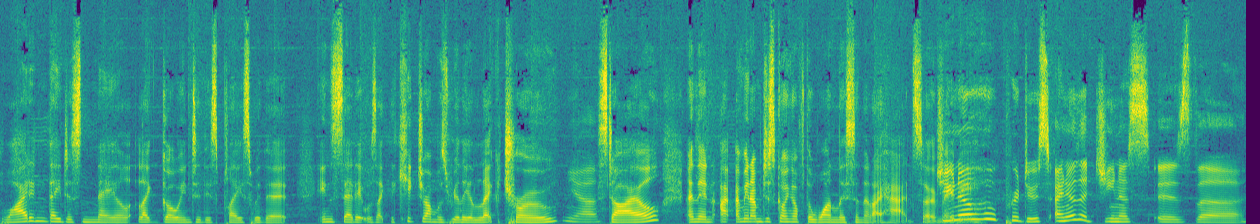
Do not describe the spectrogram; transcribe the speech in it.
Why didn't they just nail like go into this place with it? Instead, it was like the kick drum was really electro Yeah. style, and then I, I mean I'm just going off the one listen that I had. So Do you know who produced? I know that Geeneus is the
